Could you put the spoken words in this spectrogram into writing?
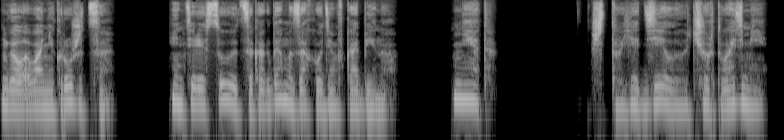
Голова не кружится. Интересуется, когда мы заходим в кабину. Нет, что я делаю, черт возьми?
